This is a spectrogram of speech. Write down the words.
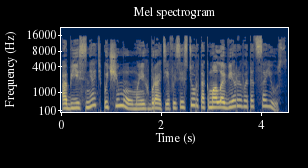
Объяснять, почему у моих братьев и сестер так мало веры в этот союз.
